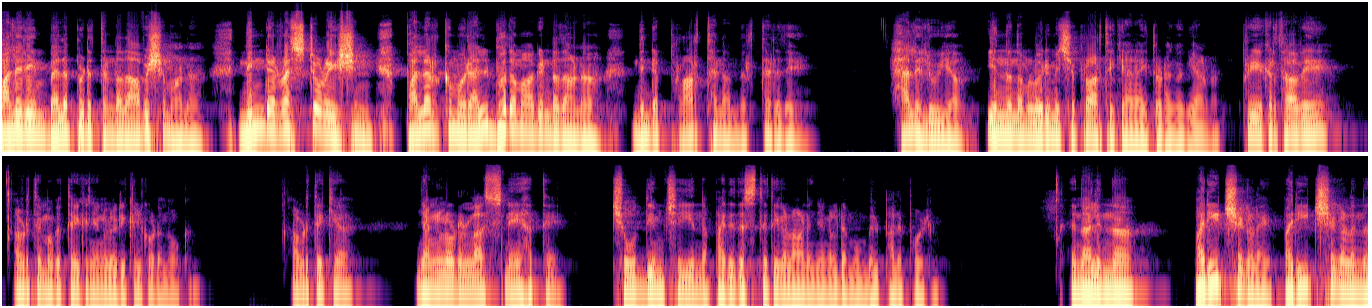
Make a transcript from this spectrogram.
പലരെയും ബലപ്പെടുത്തേണ്ടത് ആവശ്യമാണ്. നിന്റെ റെസ്റ്റോറേഷൻ പലർക്കും ഒരു അത്ഭുതമാകേണ്ടതാണ്. നിന്റെ പ്രാർത്ഥന നിർത്തരുതേ. ഹലലൂയ ഇന്ന് നമ്മൾ ഒരുമിച്ച് പ്രാർത്ഥിക്കാനായി തുടങ്ങുകയാണ്. പ്രിയ കർത്താവേ അവിടുത്തെ മുഖത്തേക്ക് ഞങ്ങൾ ഒരിക്കൽ കൂടെ നോക്കുന്നു. അവിടത്തേക്ക് ഞങ്ങളോടുള്ള സ്നേഹത്തെ ചോദ്യം ചെയ്യുന്ന പരിതസ്ഥിതികളാണ് ഞങ്ങളുടെ മുമ്പിൽ പലപ്പോഴും. എന്നാൽ ഇന്ന് പരീക്ഷകളെ പരീക്ഷകളെന്ന്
